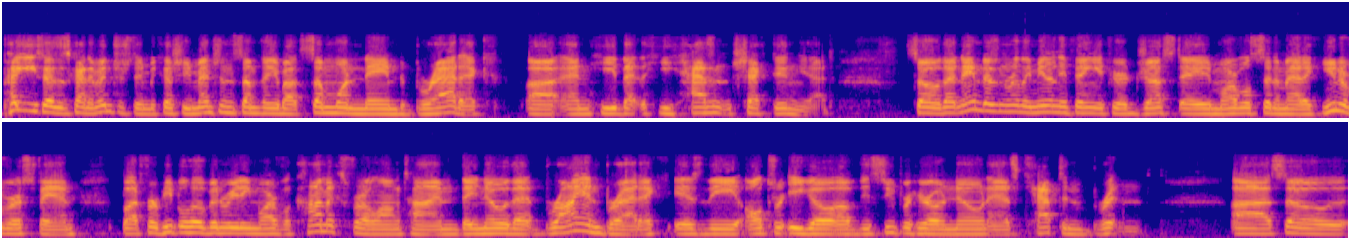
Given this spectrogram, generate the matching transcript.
Peggy says is kind of interesting because she mentions something about someone named Braddock, uh, and he that he hasn't checked in yet. So that name doesn't really mean anything if you're just a Marvel Cinematic Universe fan. But for people who have been reading Marvel comics for a long time, they know that Brian Braddock is the alter ego of the superhero known as Captain Britain. Uh, so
